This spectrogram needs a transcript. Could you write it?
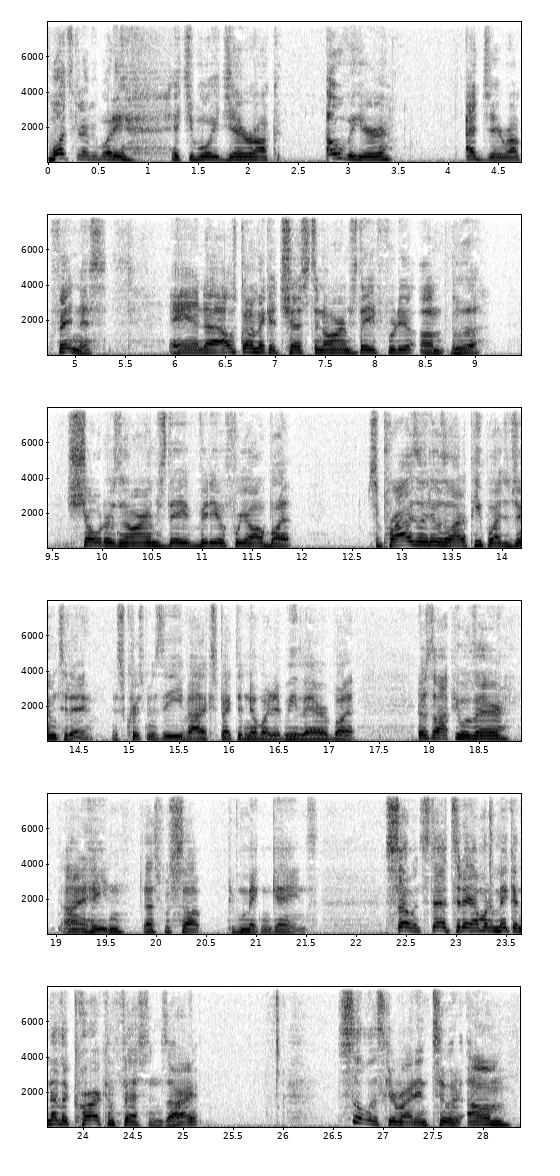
What's good, everybody? It's your boy J Rock over here at J Rock Fitness, and uh, I was gonna make a chest and arms day for the um bleh, shoulders and arms day video for y'all, but surprisingly, there was a lot of people at the gym today. It's Christmas Eve. I expected nobody to be there, but there's a lot of people there. I ain't hating. That's what's up. People making gains. So instead, today I'm gonna make another car confessions. All right. So let's get right into it. Um.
